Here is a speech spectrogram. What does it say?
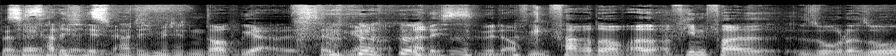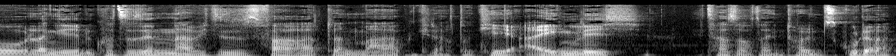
Das hatte ich, hatte ich mit hinten drauf, ja, genau, hatte ich mit auf dem Fahrrad drauf. Also auf jeden Fall so oder so, lange Rede, kurzer Sinn, habe ich dieses Fahrrad dann mal gedacht, okay, eigentlich, jetzt hast du auch deinen tollen Scooter,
